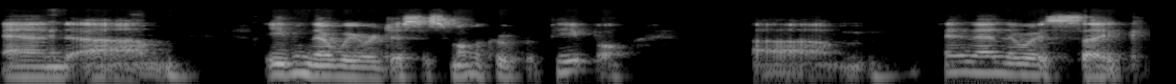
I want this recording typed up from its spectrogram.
and um, even though we were just a small group of people, um, and then there was like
